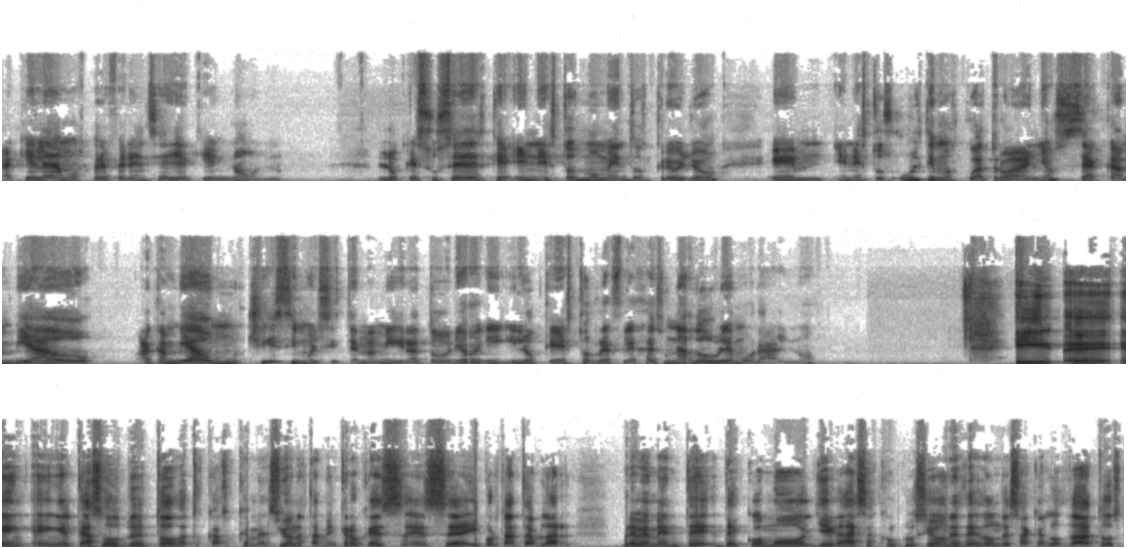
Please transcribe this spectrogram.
a quién le damos preferencia y a quién no, Lo que sucede es que en estos momentos, creo yo, em, en estos últimos cuatro años se ha cambiado ha cambiado muchísimo el sistema migratorio y, lo que esto refleja es una doble moral, ¿no? Y eh, en, el caso de todos estos casos que mencionas, también creo que es, eh, importante hablar brevemente de cómo llegas a esas conclusiones, de dónde sacas los datos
